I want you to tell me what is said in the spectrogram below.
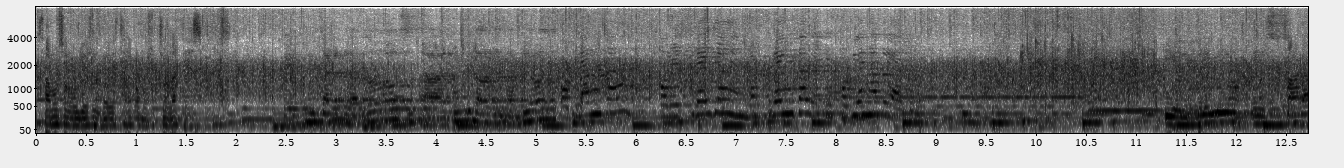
Estamos orgullosos de estar con vosotros. Gracias. Muchas gracias a todos, al público, a la organización. Blanca por estrella en los 30 de Joviana Teatro. Y el premio es para...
